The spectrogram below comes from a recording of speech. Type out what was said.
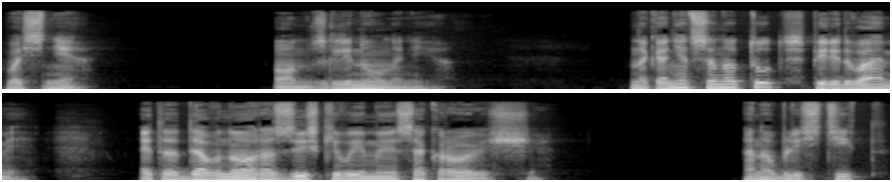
во сне. Он взглянул на нее. Наконец оно тут, перед вами, это давно разыскиваемое сокровище. Оно блестит,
